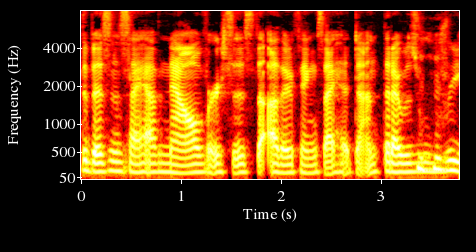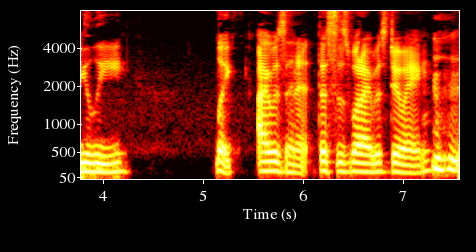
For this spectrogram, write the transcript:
the business I have now versus the other things I had done that I was mm-hmm. really like I was in it. This is what I was doing. Mm-hmm.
